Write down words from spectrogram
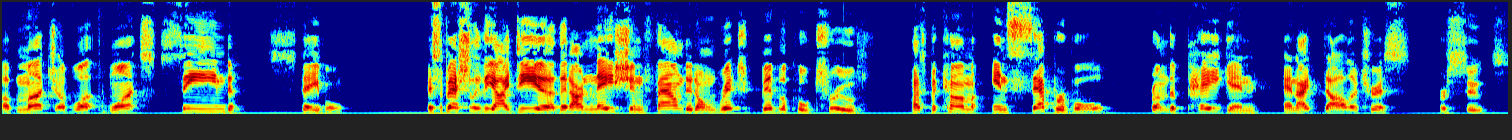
of much of what once seemed stable. Especially the idea that our nation, founded on rich biblical truth, has become inseparable from the pagan and idolatrous pursuits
